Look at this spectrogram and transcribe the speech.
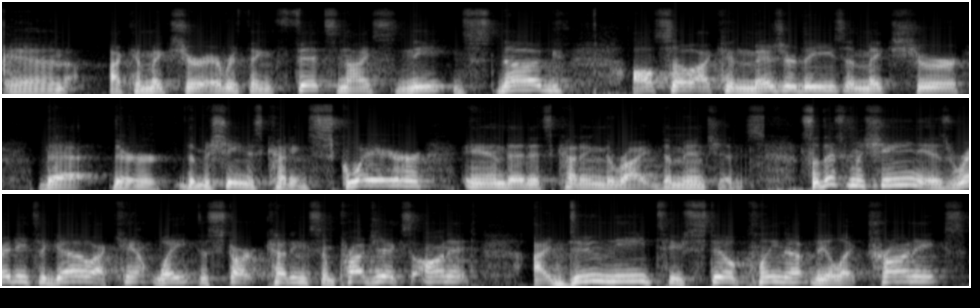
and I can make sure everything fits nice, neat, and snug. Also, I can measure these and make sure that the machine is cutting square and that it's cutting the right dimensions. So this machine is ready to go. I can't wait to start cutting some projects on it. I do need to still clean up the electronics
